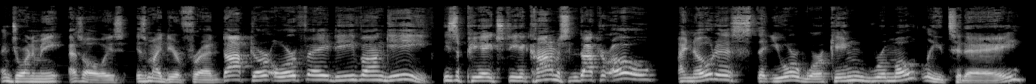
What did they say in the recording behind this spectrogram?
And joining me, as always, is my dear friend, Dr. Orphe Divounguy. He's a PhD economist. And Dr. O, I noticed that you are working remotely today.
